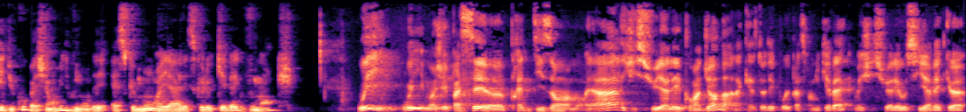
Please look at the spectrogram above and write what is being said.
Et du coup, bah, j'ai envie de vous demander, est-ce que Montréal, est-ce que le Québec vous manque? Oui, oui, moi j'ai passé euh, près de dix ans à Montréal. J'y suis allé pour un job à la Caisse de dépôt et placement du Québec, mais j'y suis allé aussi avec euh,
